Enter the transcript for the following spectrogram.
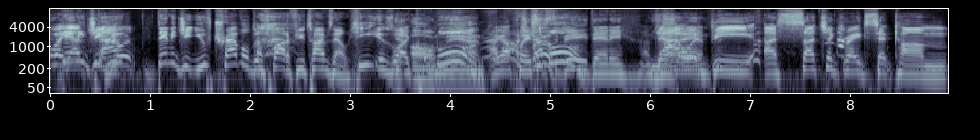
Oh my Danny God, G, that you, would- Danny G, you've traveled with Spot a few times now. He is like, oh, come man. on. I got places Come to on. be, Danny. I'm just that saying. would be a, such a great sitcom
